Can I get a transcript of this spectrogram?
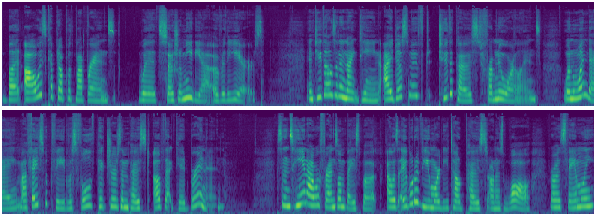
but I always kept up with my friends with social media over the years. In 2019, I just moved to the coast from New Orleans when one day my Facebook feed was full of pictures and posts of that kid, Brennan. Since he and I were friends on Facebook, I was able to view more detailed posts on his wall from his family,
